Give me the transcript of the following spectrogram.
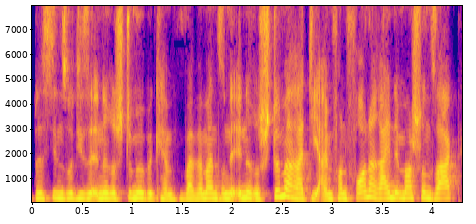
bisschen so diese innere Stimme bekämpfen, weil wenn man so eine innere Stimme hat, die einem von vornherein immer schon sagt,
